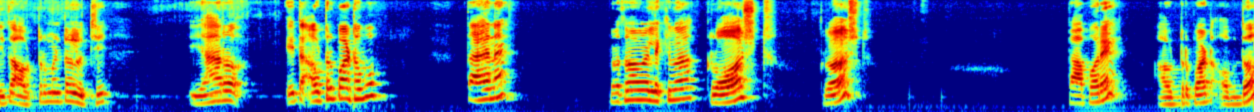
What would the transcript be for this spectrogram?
ଏଇ ଯେଉଁ outer mental ଅଛି ଏହାର ଏଇଟା outer part ହେବ ତାହେଲେ ପ୍ରଥମେ ଆମେ ଲେଖିବା କ୍ରଷ୍ଟ କ୍ରଷ୍ଟ ତାପରେ outer part of the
